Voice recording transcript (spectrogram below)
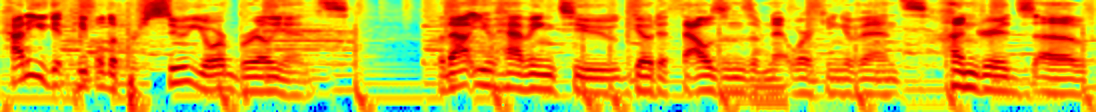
how do you get people to pursue your brilliance without you having to go to thousands of networking events, hundreds of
